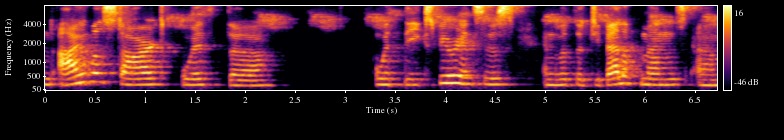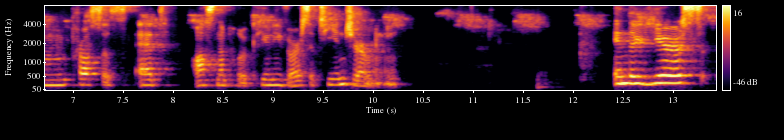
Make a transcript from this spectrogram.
And I will start with the, with the experiences and with the development um, process at Osnabrück University in Germany. In the years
